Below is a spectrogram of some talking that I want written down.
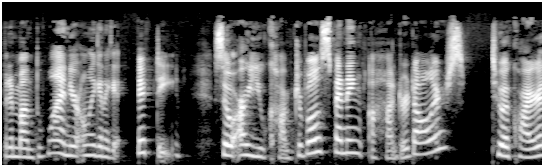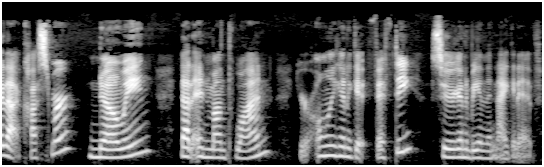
but in month 1 you're only going to get 50. So are you comfortable spending $100 to acquire that customer knowing that in month 1 you're only going to get 50, so you're going to be in the negative.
